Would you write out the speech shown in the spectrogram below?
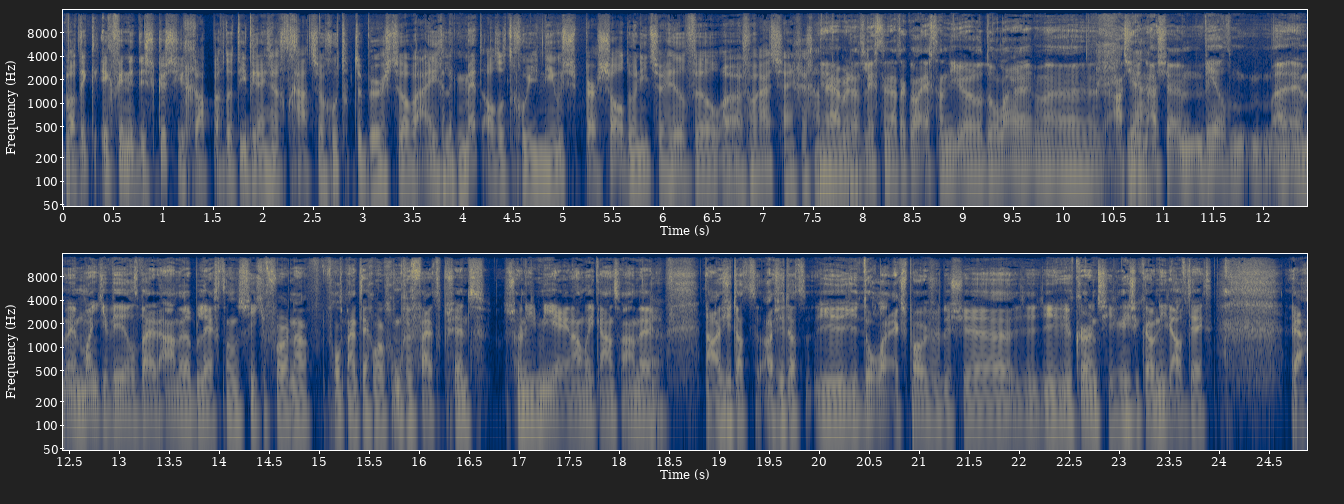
wat ik, ik vind de discussie grappig dat iedereen zegt het gaat zo goed op de beurs. Terwijl we eigenlijk met al dat goede nieuws per saldo niet zo heel veel uh, vooruit zijn gegaan. Ja, maar dat ligt inderdaad ook wel echt aan die euro-dollar. Uh, als, je, ja. als je een, wereld, een, een mandje wereldwijde aandelen belegt, dan zit je voor nou, volgens mij tegenwoordig ongeveer 50% zo niet meer in Amerikaanse aandelen. Ja. Nou, als je dat, als je, dat je, je dollar exposure, dus je, je, je currency risico niet afdekt. Ja,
